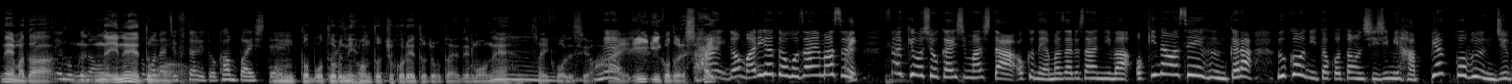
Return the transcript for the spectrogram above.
ねまた天国のねね友達2人と乾杯して、本当ボトル2本とチョコレート状態でもうねうん。最高ですよ、ね。はいいいいいことですはい、はい、どうもありがとうございます。はい。さあ、今日紹介しました、奥野山猿さんには、沖縄製粉から、ウコンにとことんしじみ800個分、10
